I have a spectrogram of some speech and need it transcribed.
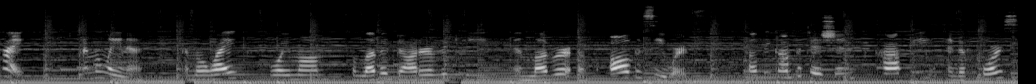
Hi, I'm Alayna. I'm a wife, boy mom, beloved daughter of the King, and lover of all the C words healthy competition, coffee, and of course,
